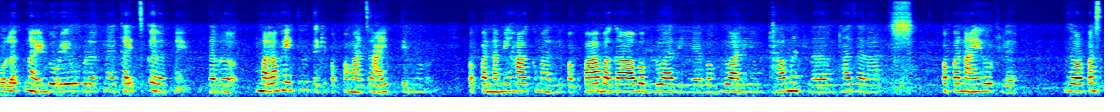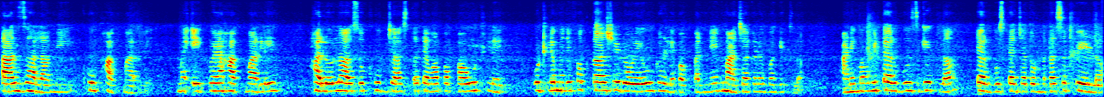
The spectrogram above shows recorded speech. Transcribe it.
बोलत नाही डोळे उघडत नाही काहीच करत नाही. तर मला माहिती होतं की पप्पा माझं ऐकतील म्हणून. पप्पांना मी हाक मारली पप्पा बघा बबलू आली आहे बबलू आली आहे उठा म्हटलं उठा जरा. पप्पा नाही उठले. जवळपास तास झाला मी खूप हाक मारली. मग एक वेळा हाक मारली हलवलं असं खूप जास्त तेव्हा पप्पा उठले. उठले म्हणजे फक्त असे डोळे उघडले पप्पांनी माझ्याकडे बघितलं. आणि मग मी टरबूज घेतलं. टरबूज त्यांच्या तोंडात असं पिळलं.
